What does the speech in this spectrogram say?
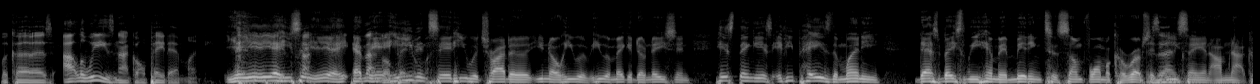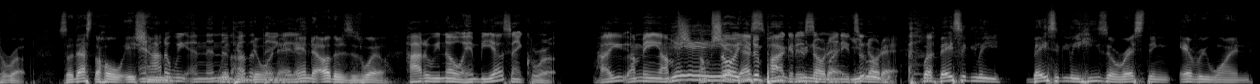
because Aloe's not gonna pay that money. Yeah, yeah, yeah. He said, yeah. he- I mean, he even said he would try to, you know, he would he would make a donation. His thing is, if he pays the money, that's basically him admitting to some form of corruption. And Exactly. he's saying, "I'm not corrupt." So that's the whole issue. And how do we? And then the other thing is, and the others as well. how do we know MBS ain't corrupt? How you? I mean, I'm, yeah, yeah, I'm yeah, sure you that's- done pocketed you some that, money you too. know that. But basically, basically, he's arresting everyone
